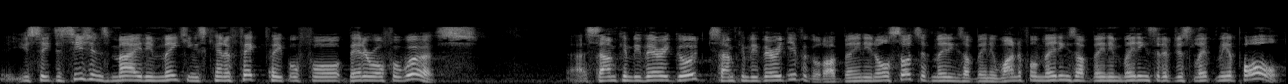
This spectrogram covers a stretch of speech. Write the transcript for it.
You see, decisions made in meetings can affect people for better or for worse. Uh, some can be very good, some can be very difficult. I've been in all sorts of meetings. I've been in wonderful meetings. I've been in meetings that have just left me appalled.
